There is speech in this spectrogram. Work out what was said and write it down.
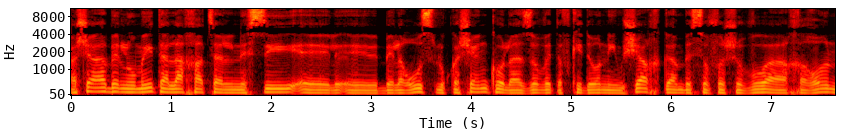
השעה הבינלאומית, הלחץ על נשיא אה, אה, בלרוס לוקשנקו לעזוב את תפקידו נמשך. גם בסוף השבוע האחרון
